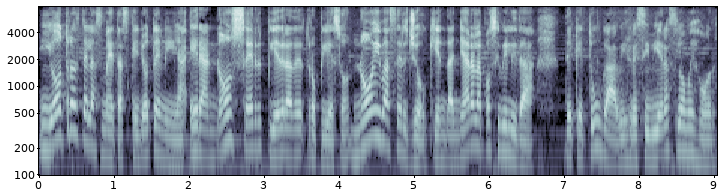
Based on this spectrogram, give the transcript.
Y otras de las metas que yo tenía era no ser piedra de tropiezo, no iba a ser yo quien dañara la posibilidad de que tú, Gaby, recibieras lo mejor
